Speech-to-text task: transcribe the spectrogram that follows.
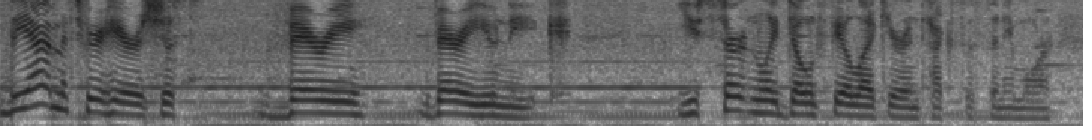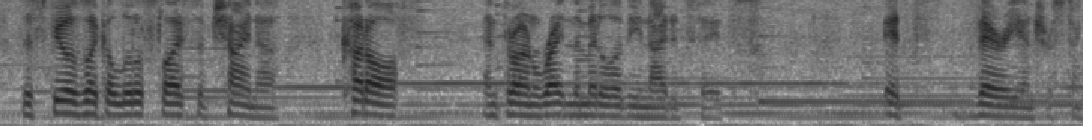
The atmosphere here is just very, very unique. You certainly don't feel like you're in Texas anymore. This feels like a little slice of China cut off and thrown right in the middle of the United States. It's very interesting.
